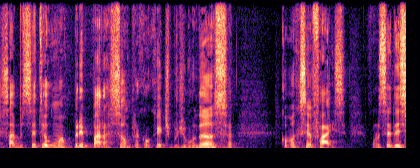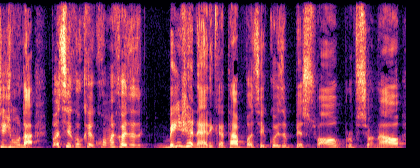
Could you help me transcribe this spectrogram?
Sabe? Você tem alguma preparação para qualquer tipo de mudança? Como é que você faz? Quando você decide mudar. Pode ser qualquer, qualquer coisa bem genérica, tá? Pode ser coisa pessoal, profissional,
